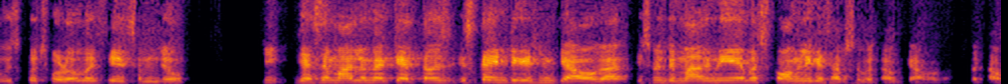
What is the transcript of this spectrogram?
उसको छोड़ो बस ये समझो कि जैसे मान लो मैं कहता हूँ इसका इंटीग्रेशन क्या होगा? इसमें दिमाग नहीं है बस फॉर्मूले के हिसाब से बताओ क्या होगा। बताओ।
